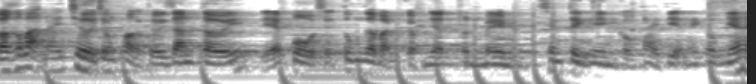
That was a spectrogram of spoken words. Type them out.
và các bạn hãy chờ trong khoảng thời gian tới để Apple sẽ tung ra bản cập nhật phần mềm xem tình hình có cải thiện hay không nhé.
